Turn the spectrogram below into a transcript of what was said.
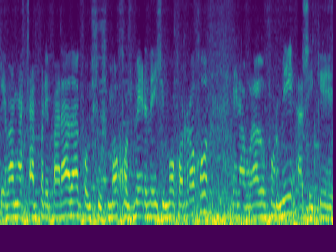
que van a estar preparadas con sus mojos verdes y mojos rojos, elaborados por mí, así que.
